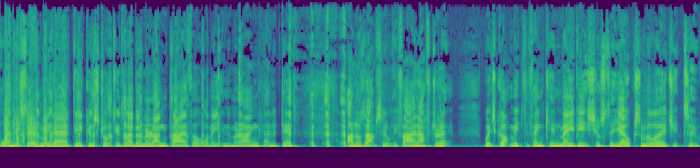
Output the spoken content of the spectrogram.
when they served me their deconstructed lemon meringue pie, I thought, well, I'm eating the meringue, and I did. and I was absolutely fine after it, which got me to thinking maybe it's just the yolks I'm allergic to.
